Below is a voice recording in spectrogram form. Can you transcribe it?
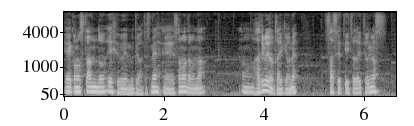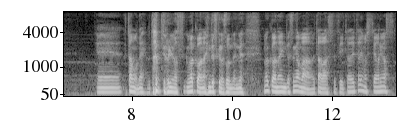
えーこのスタンド FM ではですね、えー様々な、うん初めての体験をね、させていただいております。えー歌もね、歌っております。うまくはないんですけど、そんなにね、うまくはないんですが、まあ、歌わせていただいたりもしております。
